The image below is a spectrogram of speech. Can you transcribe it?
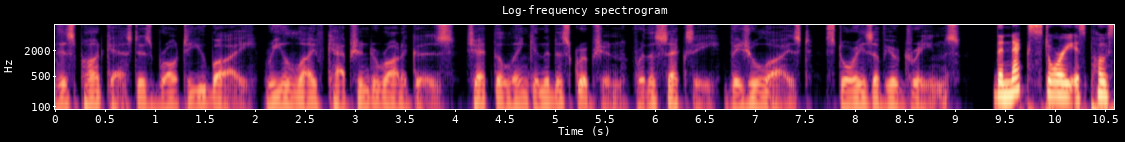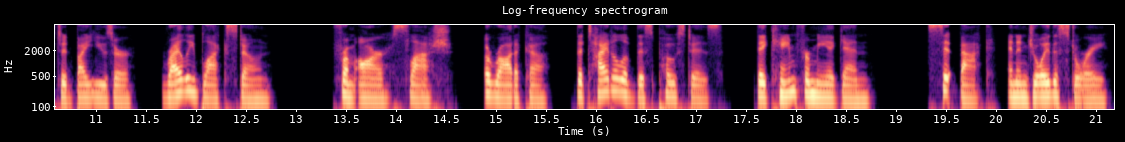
This podcast is brought to you by Real Life Captioned Eroticas. Check the link in the description for the sexy, visualized stories of your dreams. The next story is posted by user Riley Blackstone from r slash erotica. The title of this post is They Came for Me Again. Sit back and enjoy the story.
